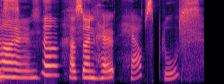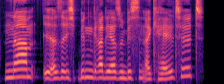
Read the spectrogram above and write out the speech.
Oh nein. Ja. Hast du einen Hel Herbstblues? Na, also ich bin gerade ja so ein bisschen erkältet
